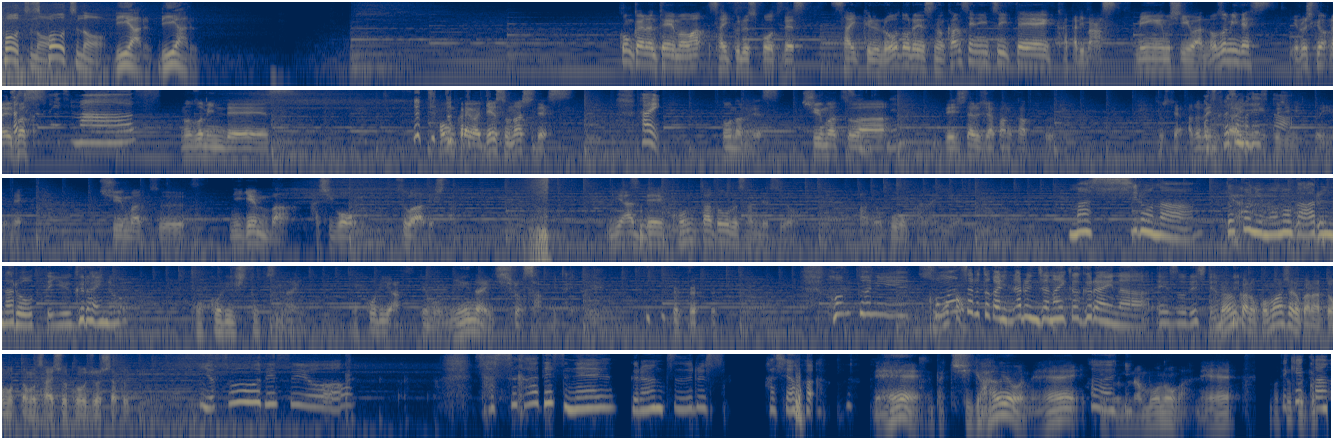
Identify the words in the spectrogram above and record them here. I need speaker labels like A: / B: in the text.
A: ポーツのスポーツのリアル。リアル。
B: 今回のテーマはサイクルスポーツです。サイクルロードレースの観戦について語ります。メイン MC はのぞみんです。よろしくお願いします。
C: お願いします。
B: のぞみんです。今回はゲストなしです。
C: はい。
B: そうなんです？週末はデジタルジャパンカップ。そしてアドベンチャーイン富士見というね。週末二現場はしごツアーでしたいやでコンタドールさんですよあの豪華な家
C: 真っ白な、どこに物があるんだろうっていうぐらいの。
B: 埃一つない埃あっても見えない白さみたいなね
C: 本当にコマーシャルとかになるんじゃないかぐらいな映像でしたよね。
B: なんかのコマーシャルかなと思ったもん最初登場した時
C: いや、そうですよ。さすがですね、グランツールス覇者は。
B: ねえやっぱ違うよね、
C: はい
B: いろんなものがねまあ
C: で結構あの、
